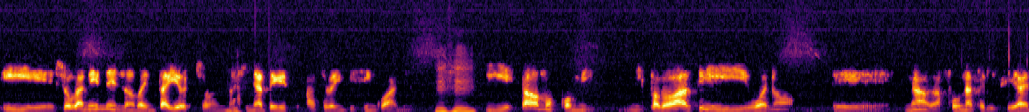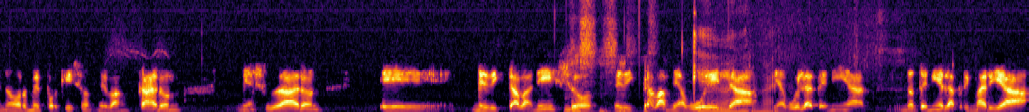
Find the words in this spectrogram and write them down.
y yo gané en el 98, imagínate que hace 25 años. Y estábamos con mis, mis papás y bueno, eh, nada, fue una felicidad enorme porque ellos me bancaron, me ayudaron, eh, me dictaban ellos, me dictaba mi abuela, mi abuela tenía, no tenía la primaria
